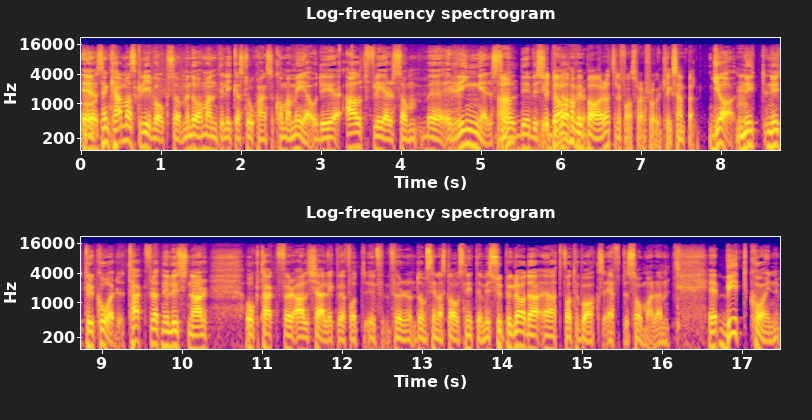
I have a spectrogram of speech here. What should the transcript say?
Eh, sen kan man skriva också, men då har man inte lika stor chans att komma med. Och det är allt fler som eh, ringer, så Ja. det är vi Idag har vi bara telefonsvararfrågor till exempel. Ja, nytt, nytt rekord. Tack för att ni lyssnar och tack för all kärlek vi har fått eh, för de senaste avsnitten. Vi är superglada att vara tillbaka efter sommaren. Eh, Bitcoin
